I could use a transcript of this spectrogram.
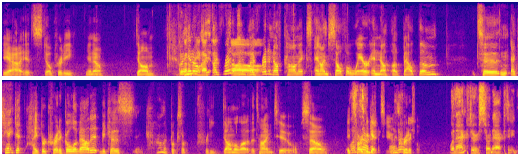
yeah, it's still pretty, you know, dumb. But you know, I, I've read Oh. I've, I've oh. read enough comics, and I'm self-aware enough about them to I can't get hypercritical about it because comic books are pretty dumb a lot of the time too. So it's Wasn't hard to get too standard? critical. When actors start acting,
